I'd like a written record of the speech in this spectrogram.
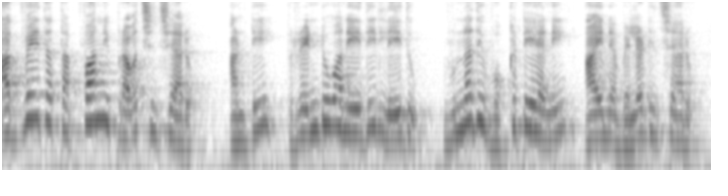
అద్వైత తత్వాన్ని ప్రవచించారు. అంటే రెండు అనేది లేదు ఉన్నది ఒక్కటే అని ఆయన వెల్లడించారు.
